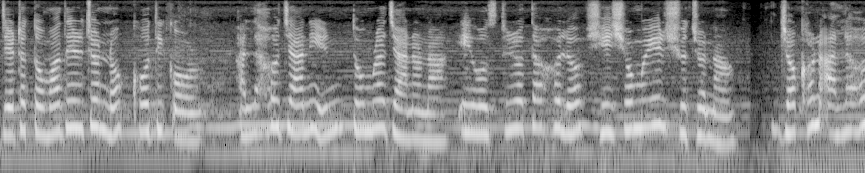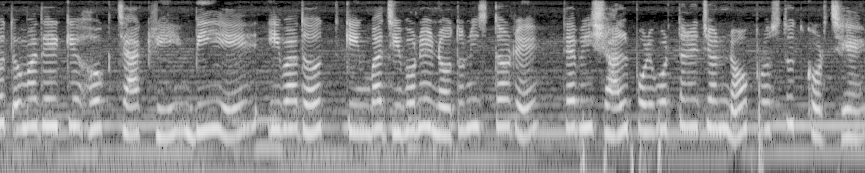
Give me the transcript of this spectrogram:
যেটা তোমাদের জন্য ক্ষতিকর। আল্লাহ জানেন, তোমরা জানো না, এই অস্থিরতা হলো সেই সময়ের সূচনা। যখন আল্লাহ তোমাদেরকে হোক চাকরি, বিয়ে, ইবাদত কিংবা জীবনের নতুন স্তরে একটা বিশাল পরিবর্তনের জন্য প্রস্তুত করছে।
